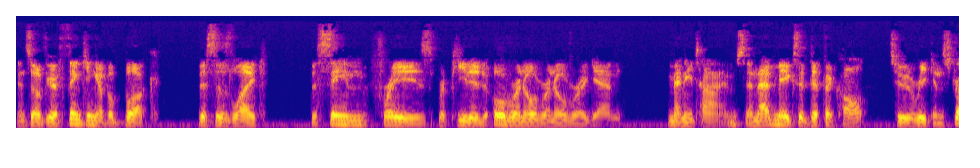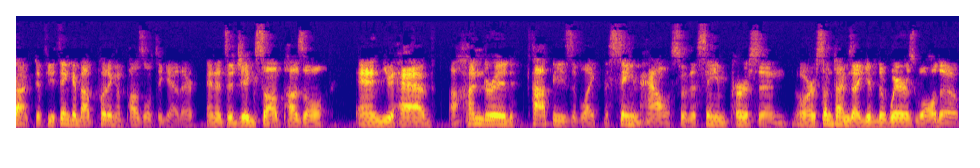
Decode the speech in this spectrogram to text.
And so if you're thinking of a book, this is like the same phrase repeated over and over and over again many times. And that makes it difficult to reconstruct. If you think about putting a puzzle together and it's a jigsaw puzzle and you have a hundred copies of like the same house or the same person, or sometimes I give the Where's Waldo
